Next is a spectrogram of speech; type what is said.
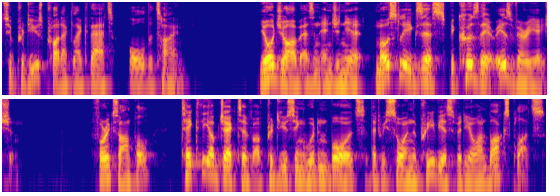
to produce product like that all the time. Your job as an engineer mostly exists because there is variation. For example, take the objective of producing wooden boards that we saw in the previous video on box plots.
